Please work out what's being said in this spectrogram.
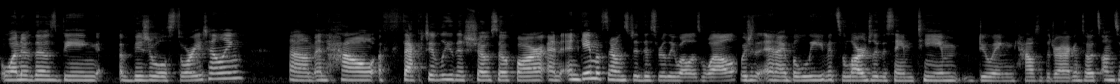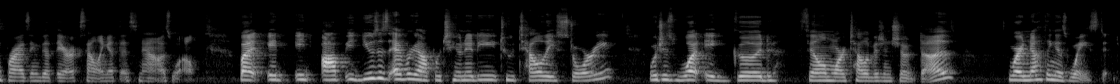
one of those being a visual storytelling. Um, and how effectively this show so far, and, and Game of Thrones did this really well as well, which is, and I believe it's largely the same team doing House of the Dragon, so it's unsurprising that they are excelling at this now as well. But it it op- it uses every opportunity to tell a story, which is what a good film or television show does, where nothing is wasted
